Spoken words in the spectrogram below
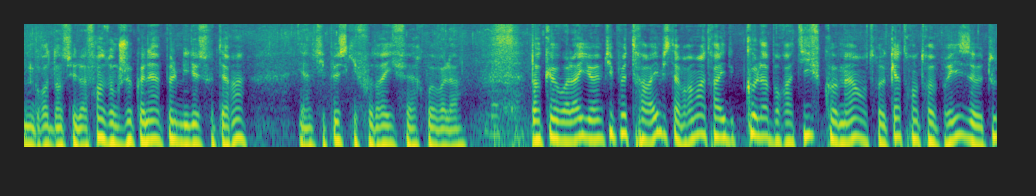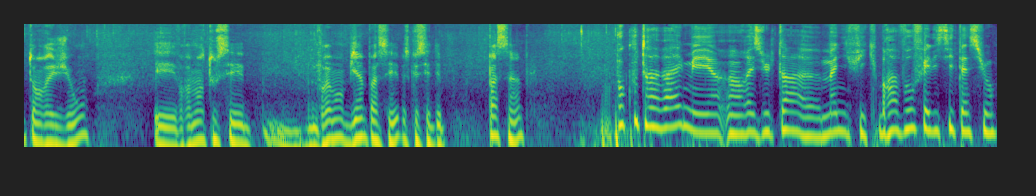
une grotte dans le sud de la France, donc je connais un peu le milieu souterrain et un petit peu ce qu'il faudrait y faire, voilà. Donc euh, voilà, il y a eu un petit peu de travail, mais c'était vraiment un travail collaboratif commun entre quatre entreprises, euh, tout en région, et vraiment tout s'est vraiment bien passé parce que c'était pas simple. Beaucoup de travail, mais un résultat euh, magnifique. Bravo, félicitations.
